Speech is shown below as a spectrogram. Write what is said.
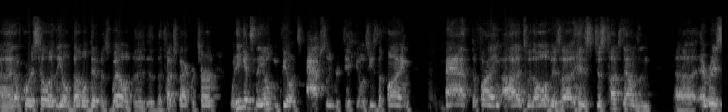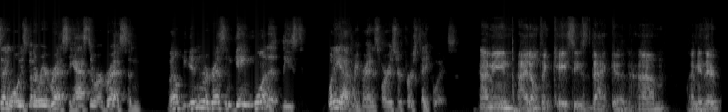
Uh, and of course, Hill had the old double dip as well with the, the, the touchback return. When he gets in the open field, it's absolutely ridiculous. He's defying math defying odds with all of his uh, his just touchdowns and uh, everybody's saying well he's going to regress. He has to regress. And well he didn't regress in game one at least. What do you have for me grant as far as your first takeaways? I mean i don't think KC's that good. Um, i mean they're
